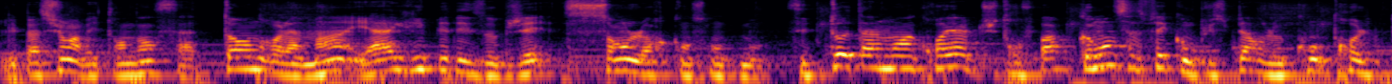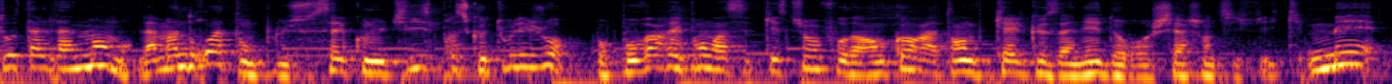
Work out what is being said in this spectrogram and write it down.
Les patients avaient tendance à tendre la main et à agripper des objets sans leur consentement. C'est totalement incroyable, tu trouves pas? Comment ça se fait qu'on puisse perdre le contrôle total d'un membre? La main droite en plus, celle qu'on utilise presque tous les jours. Pour pouvoir répondre à cette question, il faudra encore attendre quelques années de recherche scientifique. Mais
